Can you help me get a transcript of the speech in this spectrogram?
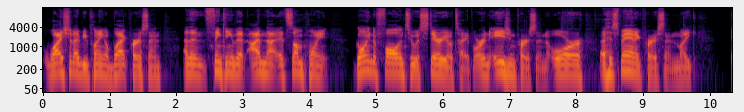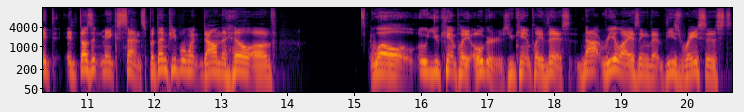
why should I be playing a black person and then thinking that I'm not at some point going to fall into a stereotype or an Asian person or a Hispanic person. Like it it doesn't make sense. But then people went down the hill of well, you can't play ogres, you can't play this, not realizing that these racist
